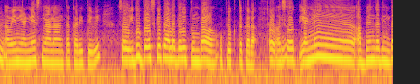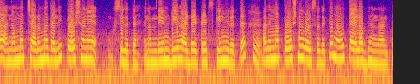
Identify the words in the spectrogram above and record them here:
ನಾವೇನ್ ಎಣ್ಣೆ ಸ್ನಾನ ಅಂತ ಕರಿತೀವಿ. ಸೊ ಇದು ಬೇಸಿಗೆಗಾಲದಲ್ಲಿ ತುಂಬಾ ಉಪಯುಕ್ತಕರ. ಸೊ ಎಣ್ಣೆ ಅಭ್ಯಂಗದಿಂದ ನಮ್ಮ ಚರ್ಮದಲ್ಲಿ ಪೋಷಣೆ ಸಿಗುತ್ತೆ. ನಮ್ದೇನ್ ಡಿಹೈಡ್ರೇಟೆಡ್ ಸ್ಕಿನ್ ಇರುತ್ತೆ ಅದನ್ನ ಪೋಷಣೆಗೊಳಿಸೋದಕ್ಕೆ ನಾವು ತೈಲಭ್ಯಂಗ ಅಂತ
